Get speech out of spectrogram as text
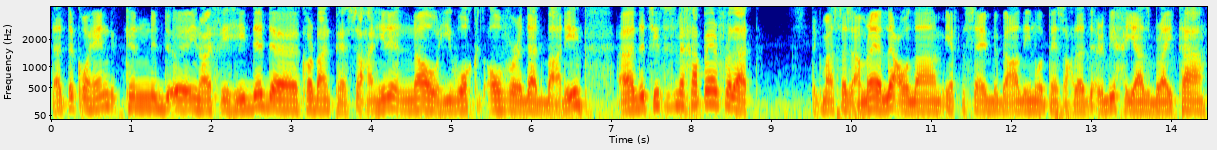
that the kohen can, uh, you know, if he did uh, korban pesach and he didn't know he walked over a dead body uh, the tzitz is mechaper for that. The Gemara says, Amre le'olam, you have to say, be'alim pesach. That Rabbi Hiya's Braita,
